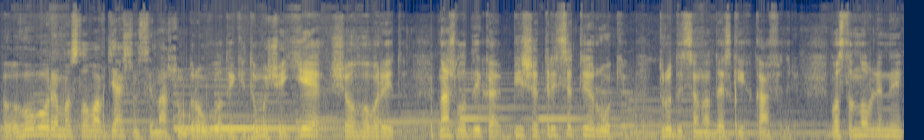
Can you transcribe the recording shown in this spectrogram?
говоримо слова вдячності нашому дорогому владикі, тому що є що говорити. Наш владика більше 30 років трудиться на одеській кафедрі, встановлені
